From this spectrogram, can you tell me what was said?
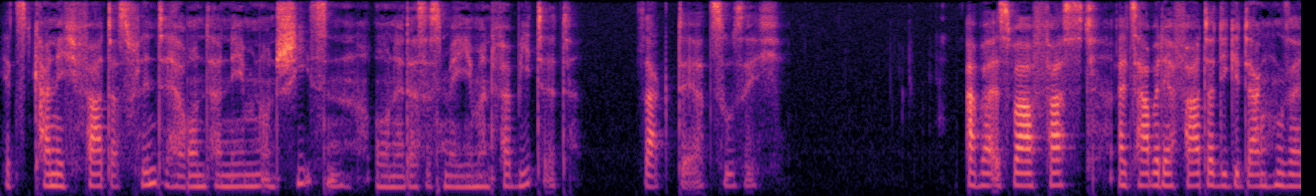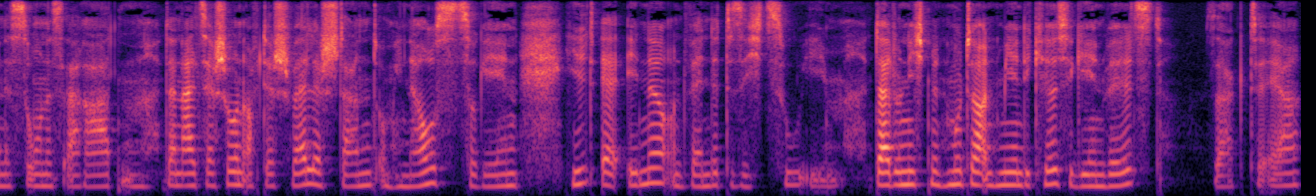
Jetzt kann ich Vaters Flinte herunternehmen und schießen, ohne dass es mir jemand verbietet, sagte er zu sich. Aber es war fast, als habe der Vater die Gedanken seines Sohnes erraten, denn als er schon auf der Schwelle stand, um hinauszugehen, hielt er inne und wendete sich zu ihm. Da du nicht mit Mutter und mir in die Kirche gehen willst, sagte er,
